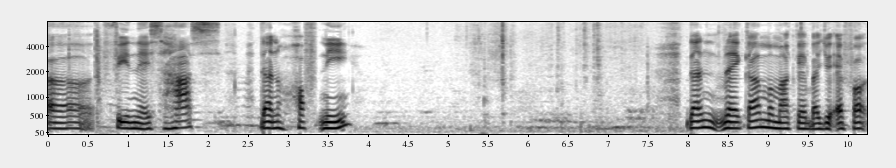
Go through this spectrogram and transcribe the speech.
uh, Has dan Hofni dan mereka memakai baju effort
